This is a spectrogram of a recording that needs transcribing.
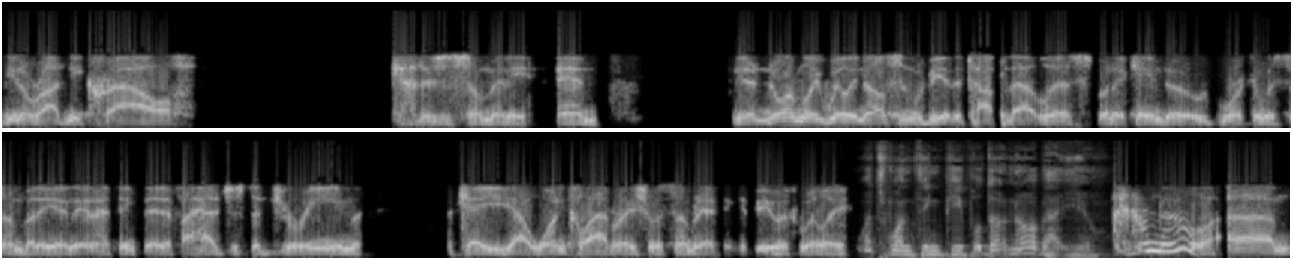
You know, Rodney Crowell. God, there's just so many. And, you know, normally Willie Nelson would be at the top of that list when it came to working with somebody. And, and I think that if I had just a dream, okay, you got one collaboration with somebody, I think it'd be with Willie. What's one thing people don't know about you? I don't know. Um,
